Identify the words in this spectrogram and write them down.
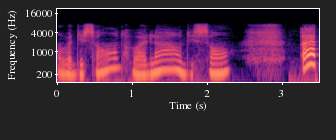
on va descendre. Voilà, on descend. Hop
